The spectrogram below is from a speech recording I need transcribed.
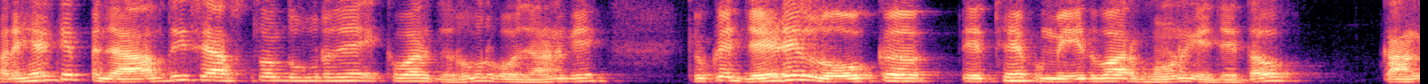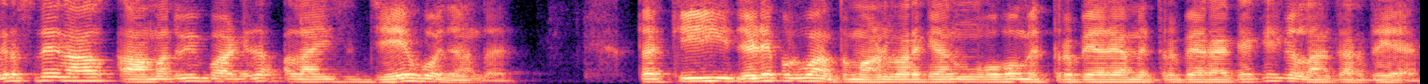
ਪਰ ਇਹ ਹੈ ਕਿ ਪੰਜਾਬ ਦੀ ਸਿਆਸਤ ਤੋਂ ਦੂਰ ਜੇ ਇੱਕ ਵਾਰ ਜ਼ਰੂਰ ਹੋ ਜਾਣਗੇ, ਕਿਉਂਕਿ ਜਿਹੜੇ ਲੋਕ ਇੱਥੇ ਉਮੀਦਵਾਰ ਹੋਣਗੇ, ਜੇ ਤਾਂ ਉਹ ਕਾਂਗਰਸ ਦੇ ਨਾਲ ਆਮ ਆਦਮੀ ਪਾਰਟੀ ਦਾ ਅਲਾਈਅੰਸ ਜੇ ਹੋ ਜਾਂਦਾ ਤਾਂ ਕੀ ਜਿਹੜੇ ਭਗਵੰਤ ਮਾਨ ਵਰਗਿਆਂ ਨੂੰ ਉਹ ਮਿੱਤਰ ਪਿਆਰਿਆ ਮਿੱਤਰ ਪਿਆਰਾ ਕਹਿ ਕੇ ਗੱਲਾਂ ਕਰਦੇ ਆ?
